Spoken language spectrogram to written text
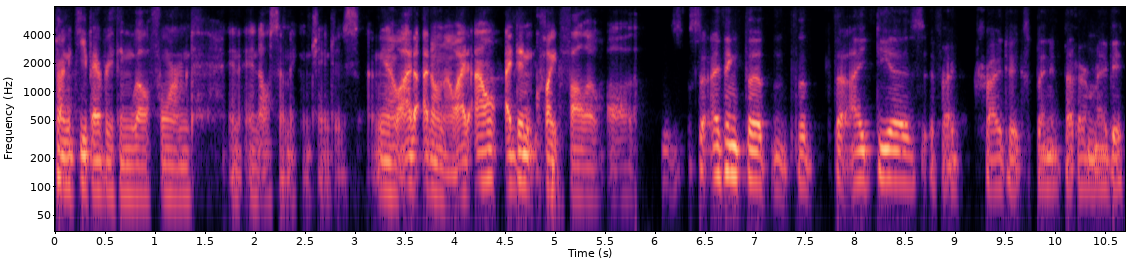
trying to keep everything well formed and, and also making changes. You know, I, I don't know. I, I don't I didn't quite follow all of that. So I think the the the idea is, if I try to explain it better, maybe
